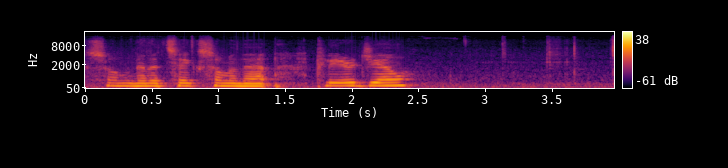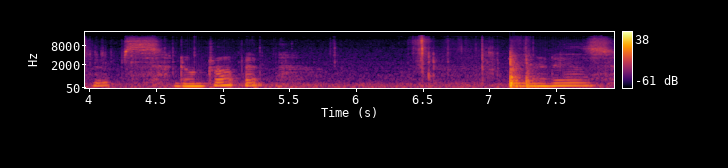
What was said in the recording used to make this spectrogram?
So I'm going to take some of that clear gel. Oops, don't drop it. There it is.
